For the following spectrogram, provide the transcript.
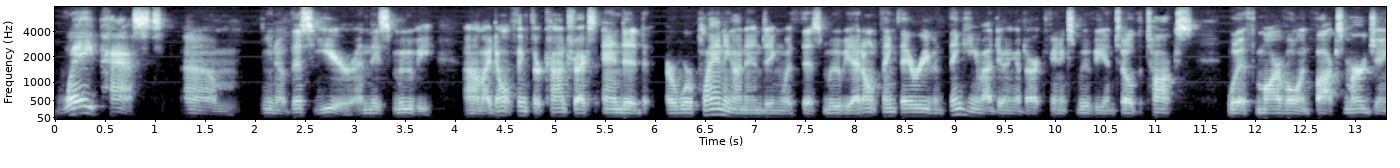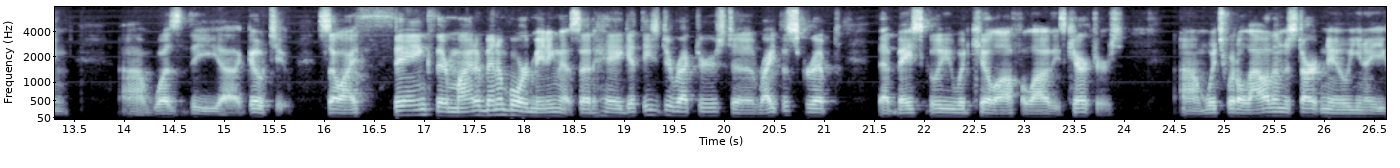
way past um, you know this year and this movie. Um, I don't think their contracts ended or were planning on ending with this movie. I don't think they were even thinking about doing a Dark Phoenix movie until the talks with Marvel and Fox merging uh, was the uh, go to. So I think there might have been a board meeting that said, hey, get these directors to write the script that basically would kill off a lot of these characters, um, which would allow them to start new. You know, you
